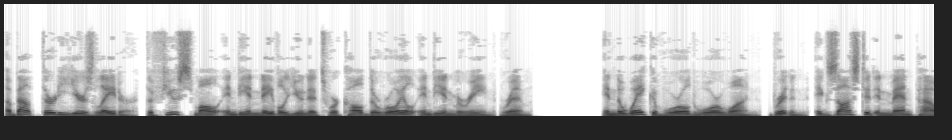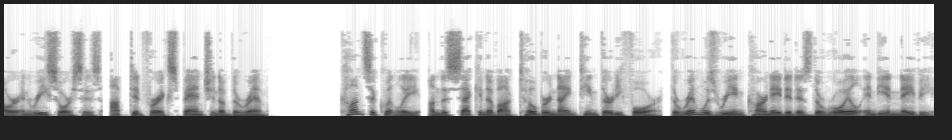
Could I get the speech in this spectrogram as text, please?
About 30 years later, the few small Indian naval units were called the Royal Indian Marine RIM. In the wake of World War I, Britain, exhausted in manpower and resources, opted for expansion of the RIM. Consequently, on 2 October 1934, the RIM was reincarnated as the Royal Indian Navy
